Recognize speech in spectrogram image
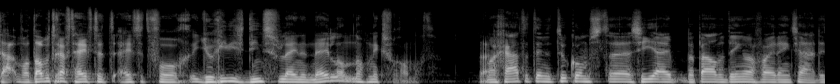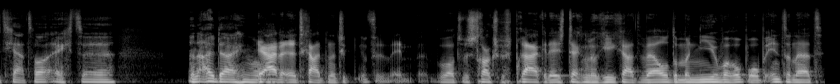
uh, wat dat betreft heeft het, heeft het voor juridisch dienstverlenend Nederland nog niks veranderd. Nou. Maar gaat het in de toekomst, uh, zie jij bepaalde dingen waarvan je denkt, ja, dit gaat wel echt een uitdaging worden? Ja, het gaat natuurlijk, wat we straks bespraken, deze technologie gaat wel de manier waarop we op internet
